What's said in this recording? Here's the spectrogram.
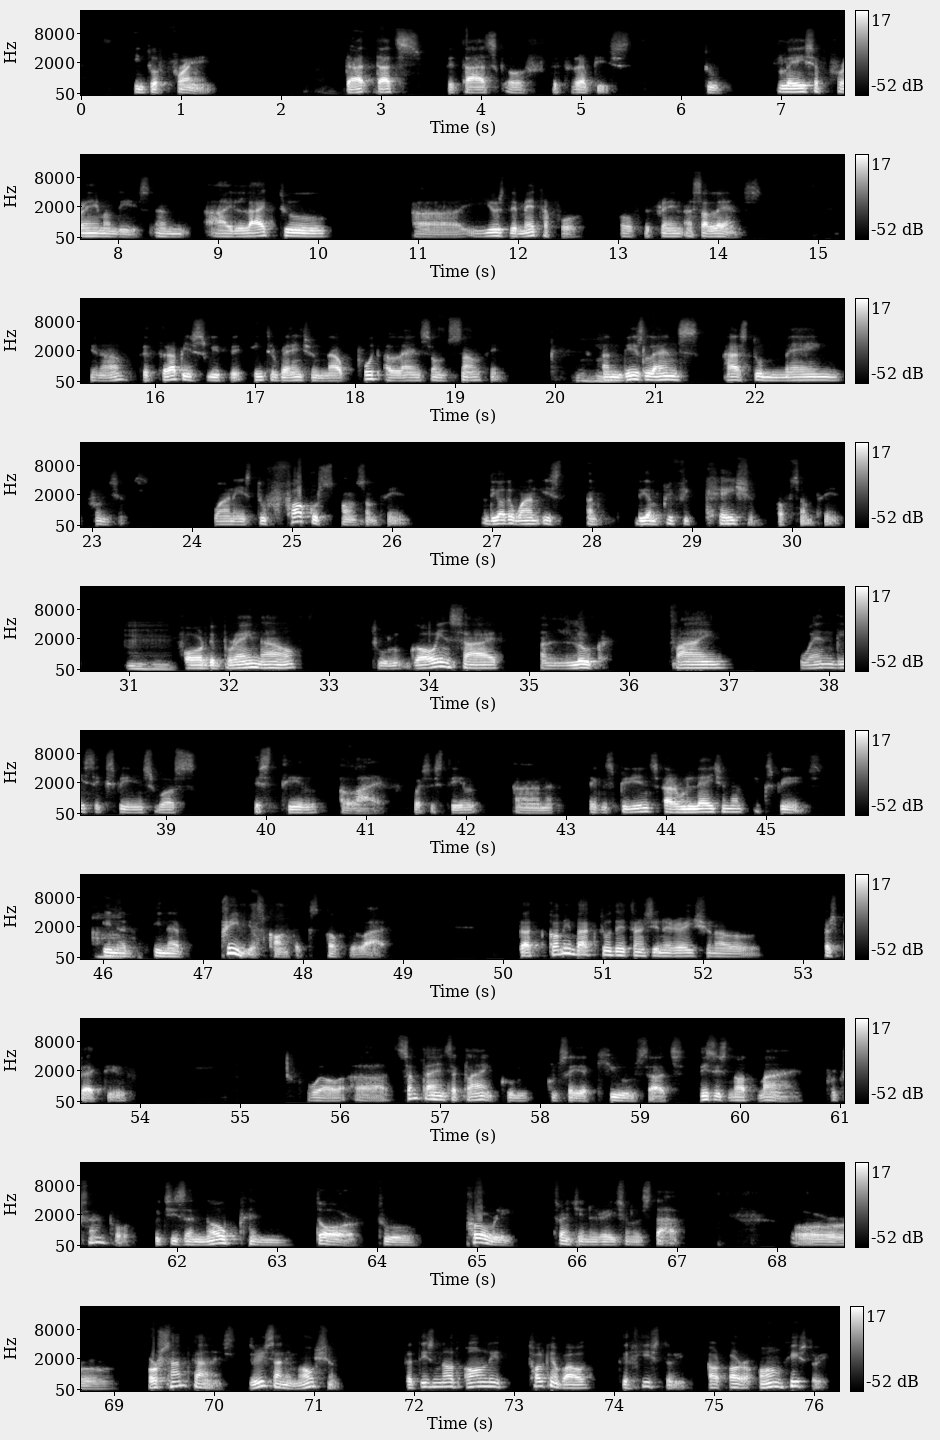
into a frame. That, that's the task of the therapist to place a frame on this. And I like to uh, use the metaphor of the frame as a lens. You know, the therapist with the intervention now put a lens on something. Mm-hmm. And this lens has two main functions. One is to focus on something, the other one is the amplification of something. Mm-hmm. For the brain now to go inside and look, find when this experience was still alive, was still an experience, a relational experience uh-huh. in, a, in a previous context of the life. But coming back to the transgenerational perspective, well, uh, sometimes a client could, could say a cue such, this is not mine, for example, which is an open door to probably transgenerational stuff. Or, or sometimes there is an emotion that is not only talking about the history, our, our own history.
